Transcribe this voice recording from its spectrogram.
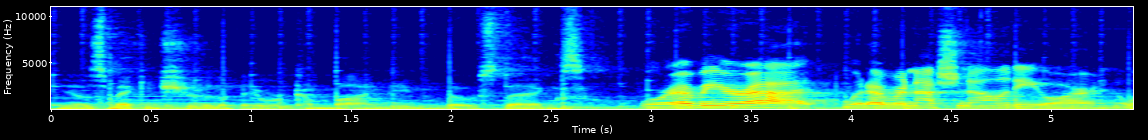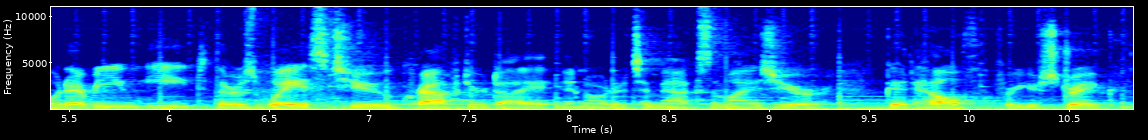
you know it's making sure that they were combining those things wherever you're at, whatever nationality you are, whatever you eat, there's ways to craft your diet in order to maximize your good health for your strength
